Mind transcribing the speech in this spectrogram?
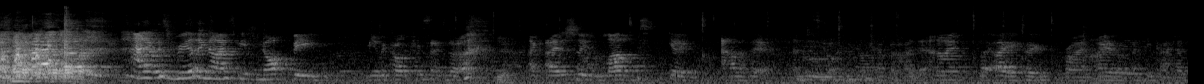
and it was really nice it not being near the cultural centre. Yeah. Like I actually loved getting out of there and just going and going behind there. And I, like I echo Brian. I, I think I had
